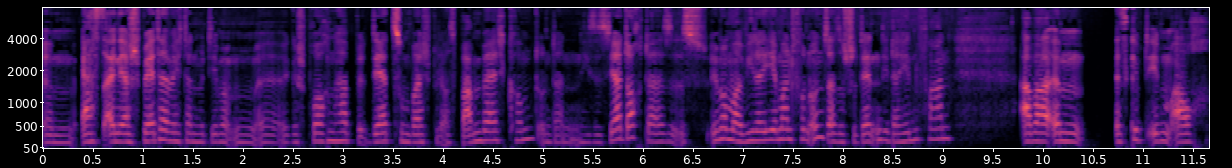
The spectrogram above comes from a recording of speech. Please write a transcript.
ähm, erst ein Jahr später, wenn ich dann mit jemandem äh, gesprochen habe, der zum Beispiel aus Bamberg kommt und dann hieß es, ja doch, da ist immer mal wieder jemand von uns, also Studenten, die da hinfahren. Aber ähm, es gibt eben auch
